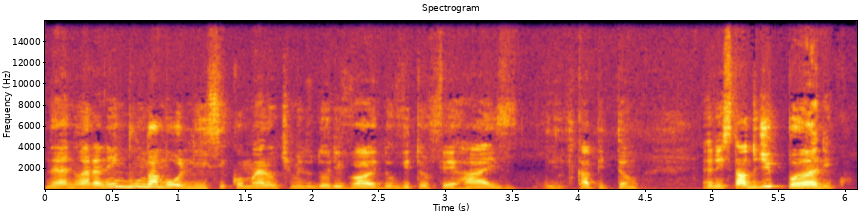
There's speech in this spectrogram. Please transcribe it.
né? Não era nem bunda molice como era o time do Dorival e do Vitor Ferraz, capitão. Era um estado de pânico.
